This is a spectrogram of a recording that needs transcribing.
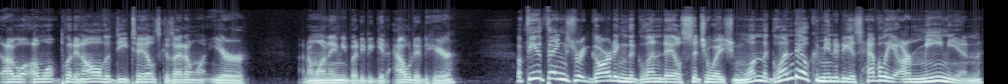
I, will, I won't put in all the details because I don't want your. I don't want anybody to get outed here. A few things regarding the Glendale situation. One, the Glendale community is heavily Armenian,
